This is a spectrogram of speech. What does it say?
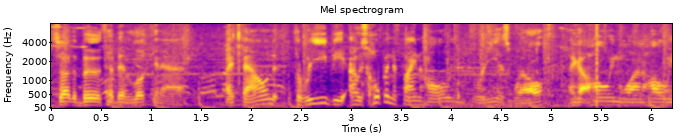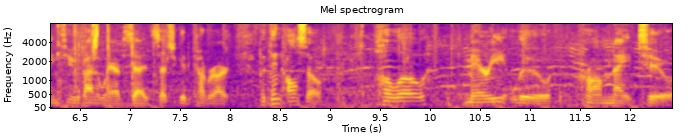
So at the booth I've been looking at, I found three V. I was hoping to find Halloween 3 as well. I got Halloween 1, Halloween 2. By the way, I've said such a good cover art. But then also, Hello Mary Lou Prom Night 2.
